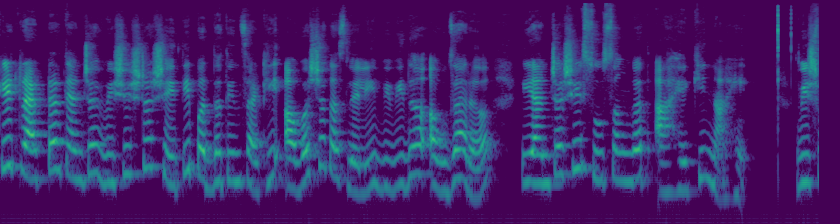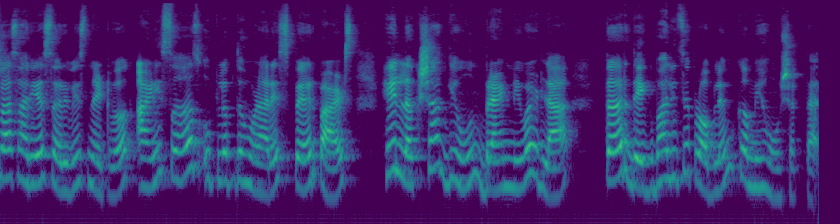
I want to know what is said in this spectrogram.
की ट्रॅक्टर त्यांच्या विशिष्ट शेती पद्धतींसाठी आवश्यक असलेली विविध अवजारं यांच्याशी सुसंगत आहे की नाही. विश्वासार्ह सर्व्हिस नेटवर्क आणि सहज उपलब्ध होणारे स्पेअर पार्ट्स हे लक्षात घेऊन ब्रँड निवडला तर देखभालीचे प्रॉब्लेम कमी होऊ शकतात.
